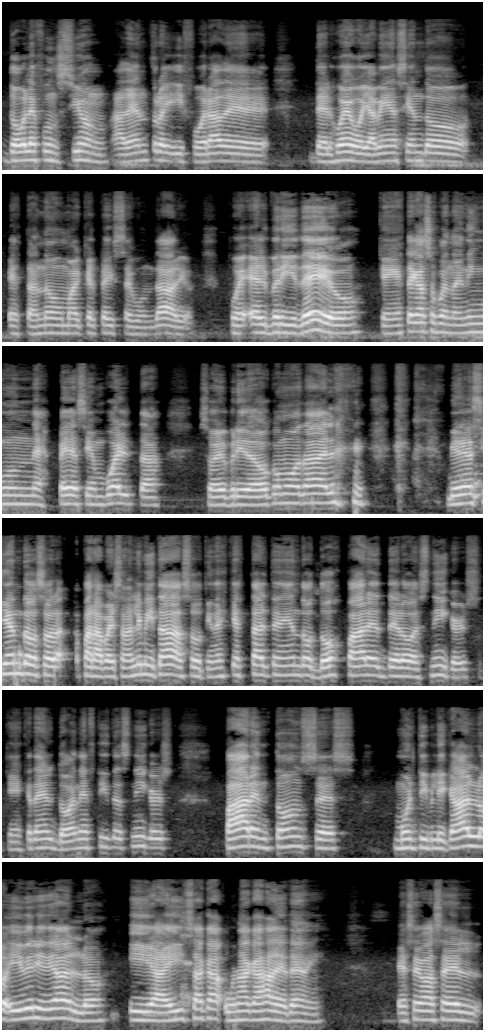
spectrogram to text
doble función adentro y fuera de, del juego, ya viene siendo estando en un marketplace secundario. Pues el brideo, que en este caso pues no hay ninguna especie envuelta, sobre el brideo como tal viene siendo para personas limitadas, o tienes que estar teniendo dos pares de los sneakers, tienes que tener dos NFT de sneakers para entonces multiplicarlo y y ahí saca una caja de tenis. Ese va a ser,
